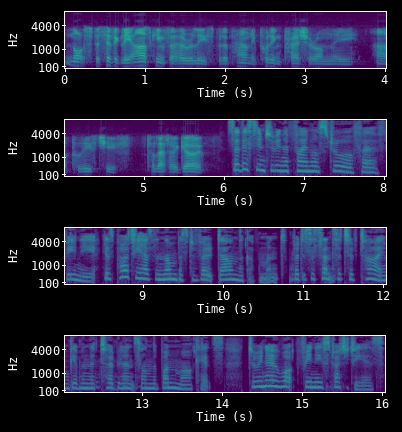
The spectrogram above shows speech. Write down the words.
not specifically asking for her release, but apparently putting pressure on the uh, police chief to let her go. So this seems to have been the final straw for Fini. His party has the numbers to vote down the government, but it's a sensitive time given the turbulence on the bond markets. Do we know what Fini's strategy is?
